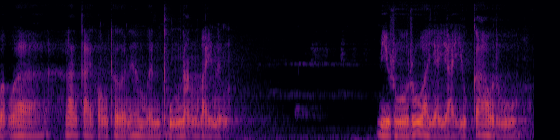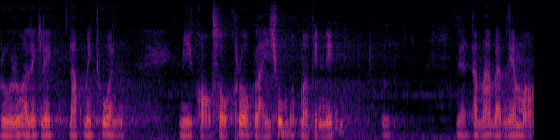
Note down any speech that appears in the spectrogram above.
บอกว่าร่างกายของเธอเนี่ยเหมือนถุงหนังใบหนึ่ง มีรูรั่วใหญ่ ๆ อยู่เก้ารู รูรั่วเล็ก ๆ นับไม่ถ้วน มีของโสโครกไหลชุ่มออกมาเป็นนิดเนี่ยธรรมะแบบนี้เหมาะ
